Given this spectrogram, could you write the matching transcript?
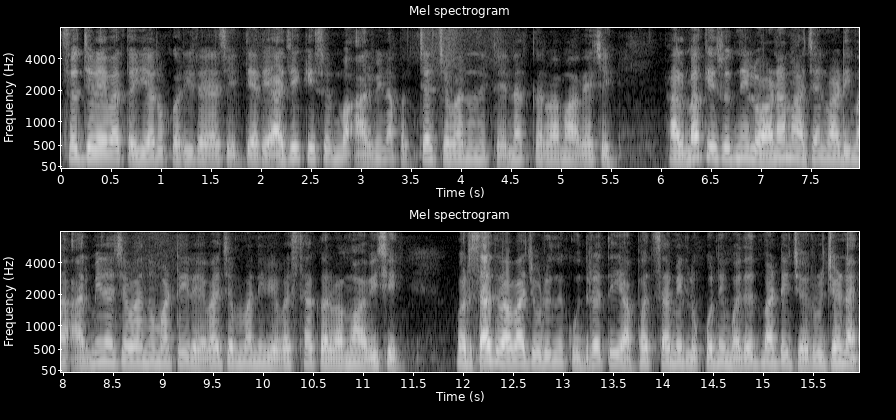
સજ્જ રહેવા તૈયારો કરી રહ્યા છે. ત્યારે આજે કેશોદમાં આર્મીના પચાસ જવાનોને તૈનાત કરવામાં આવ્યા છે. હાલમાં કેશોદની લોહાણા મહાજનવાડીમાં આર્મીના જવાનો માટે રહેવા જમવાની વ્યવસ્થા કરવામાં આવી છે. વરસાદ વાવાઝોડુંની કુદરતી આફત સામે લોકોને મદદ માટે જરૂર જણાય.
